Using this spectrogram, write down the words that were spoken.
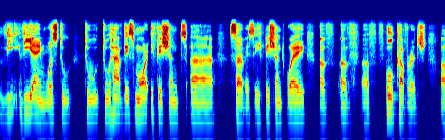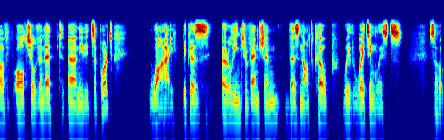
the the aim was to to to have this more efficient uh, service, efficient way of, of of full coverage of all children that uh, needed support. Why? Because early intervention does not cope with waiting lists. So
